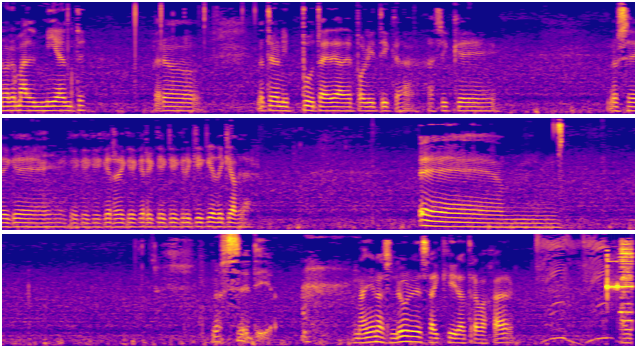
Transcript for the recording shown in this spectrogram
normalmente, pero no tengo ni puta idea de política, así que no sé qué, qué, qué, qué, qué, qué, qué de qué hablar. No sé, tío. Mañana es lunes, hay que ir a trabajar. Hay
